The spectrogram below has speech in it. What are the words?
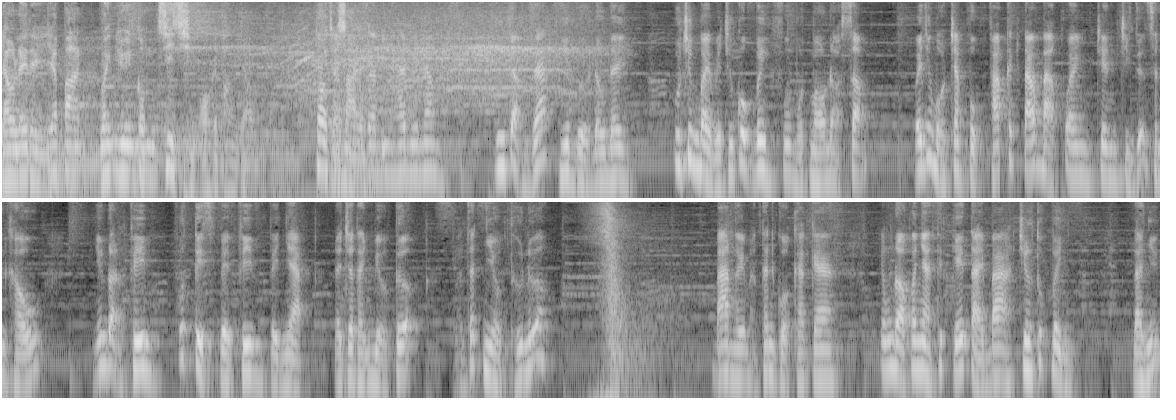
有你哋一班永远咁支持我嘅朋友。多谢晒 Anh 你 đã 哋 ra。đi 20 năm, nhưng cảm giác như vừa đâu đây. Khu trưng bày về Trương Quốc Vinh phủ một màu đỏ sậm với những bộ trang phục phá cách táo bạo của anh trên trình diễn sân khấu. Những đoạn phim, footage về phim, về nhạc đã trở thành biểu tượng và rất nhiều thứ nữa. Ba người bạn thân của Kaka, trong đó có nhà thiết kế tài ba Trương Thúc Bình, là những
